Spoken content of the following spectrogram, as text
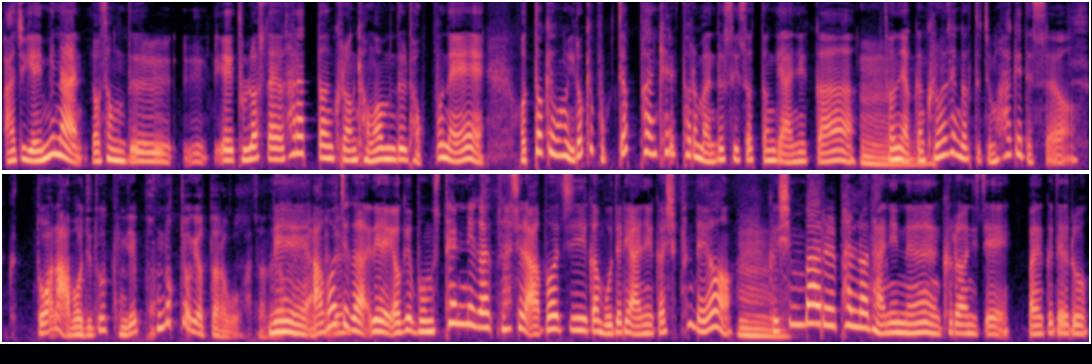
아주 예민한 여성들에 둘러싸여 살았던 그런 경험들 덕분에 어떻게 보면 이렇게 복잡한 캐릭터를 만들 수 있었던 게 아닐까. 음. 저는 약간 그런 생각도 좀 하게 됐어요. 또한 아버지도 굉장히 폭력적이었다라고 하잖아요. 네, 아버지가 네 여기 보면 스탠리가 사실 아버지가 모델이 아닐까 싶은데요. 음. 그 신발을 팔러 다니는 그런 이제 말 그대로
